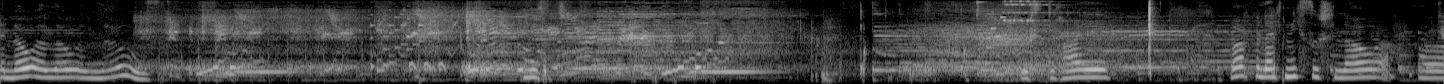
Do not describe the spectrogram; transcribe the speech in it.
Hello. Hello, hello. Mist. Bis drei. War vielleicht nicht so schlau, aber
